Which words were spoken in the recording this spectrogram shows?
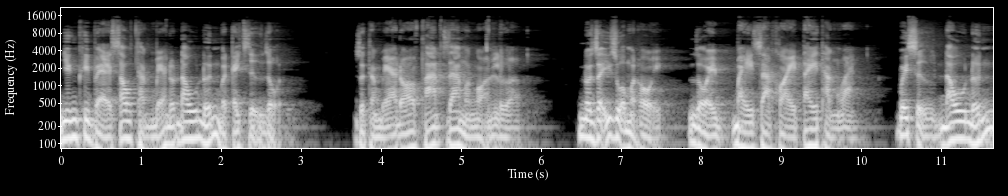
Nhưng khi về sau thằng bé nó đau đớn một cách dữ dội. Rồi thằng bé đó phát ra một ngọn lửa. Nó dãy ruộng một hồi rồi bay ra khỏi tay thằng Hoàng Với sự đau đớn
